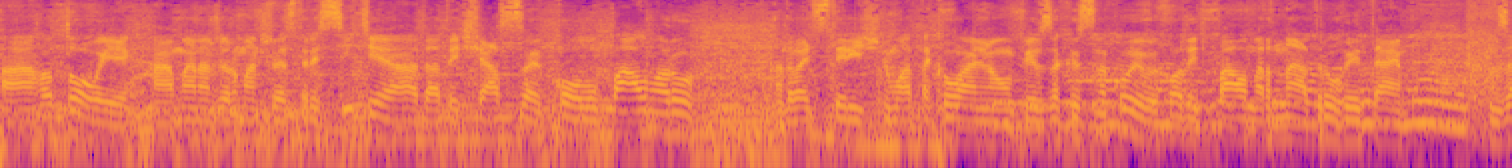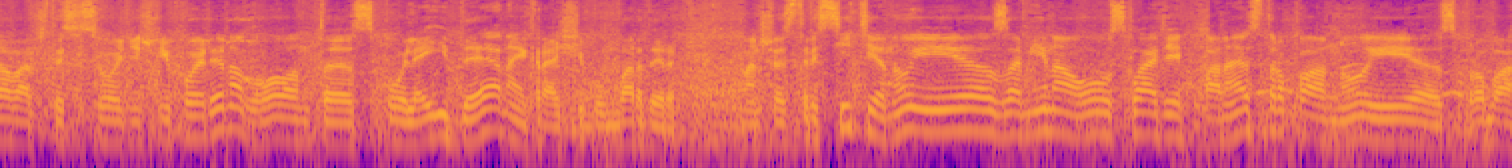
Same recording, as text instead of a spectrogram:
А готовий менеджер Манчестер Сіті дати час колу Палмеру, 20-річному атакувальному півзахиснику. І виходить Палмер на другий тайм. Завершитися сьогоднішній поєдинок. Голланд з поля іде найкращий бомбардир Манчестер Сіті. Ну і заміна у складі Панестропа. Ну і спроба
